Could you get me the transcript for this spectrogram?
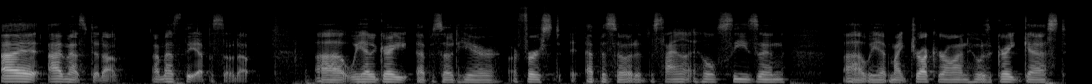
I I messed it up. I messed the episode up. Uh, we had a great episode here, our first episode of the Silent Hill season. Uh, we had Mike Drucker on, who was a great guest,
